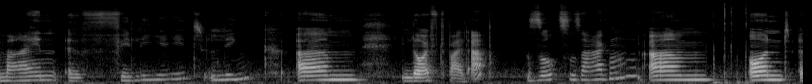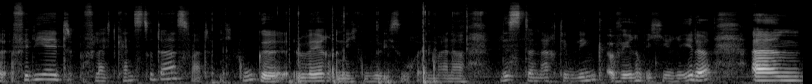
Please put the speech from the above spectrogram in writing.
mein Affiliate-Link ähm, läuft bald ab sozusagen. Ähm, und Affiliate, vielleicht kennst du das. Warte, ich google, während nicht google, ich suche in meiner Liste nach dem Link, während ich hier rede. Ähm,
